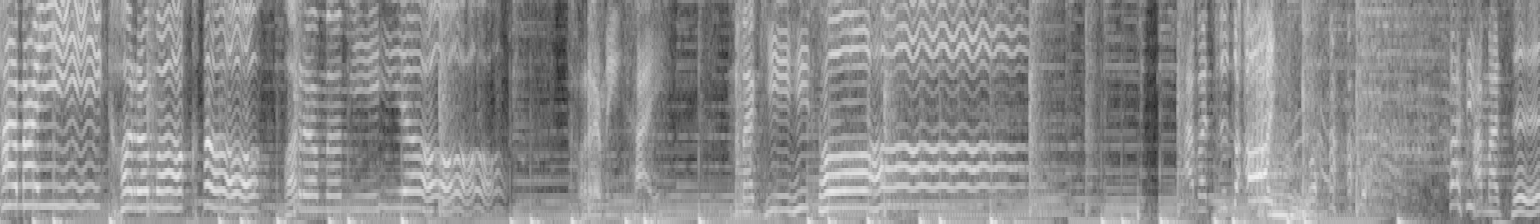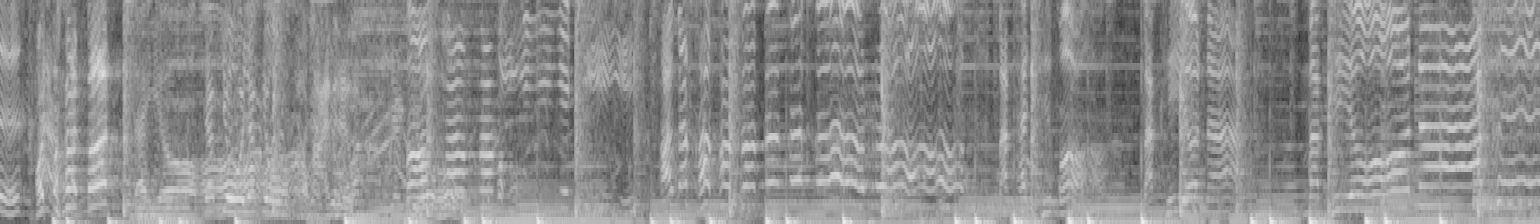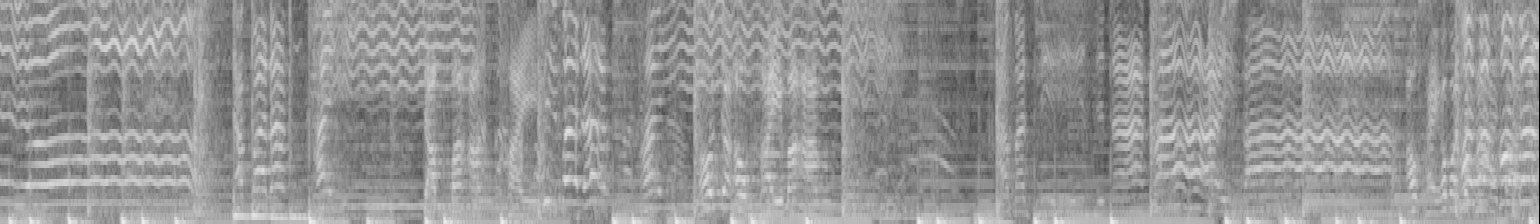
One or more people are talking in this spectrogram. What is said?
ทำไมครมอคอครมมีんげが北翼まこよ甘い衣กีโこれみはいまきとあばつとおい เอามาซื้อเปิดเปิดเปิดได้โยยังอยู่ยังอยู่เอาหายไปไหนวะงองงองงองเอามาขอขอขอขอขอขอรอมาคัชิโมมาคิโยนามาคิโยนาคิโยจับมาดักไข่จับมาอังไข่ที่มาดักไข่เขาจะเอาไข่มาอัง เขามาข้ามาข้ามา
